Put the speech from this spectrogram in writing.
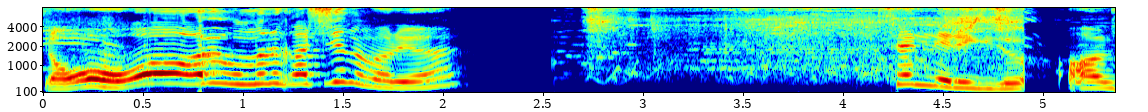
Ya o abi bunların kaç canı var ya? Sen nereye gidiyorsun? Abi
